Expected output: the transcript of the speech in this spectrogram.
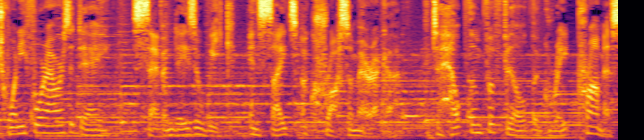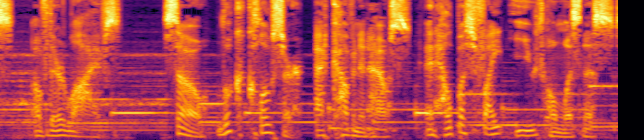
24 hours a day, 7 days a week, in sites across America to help them fulfill the great promise of their lives. So, look closer at Covenant House and help us fight youth homelessness.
